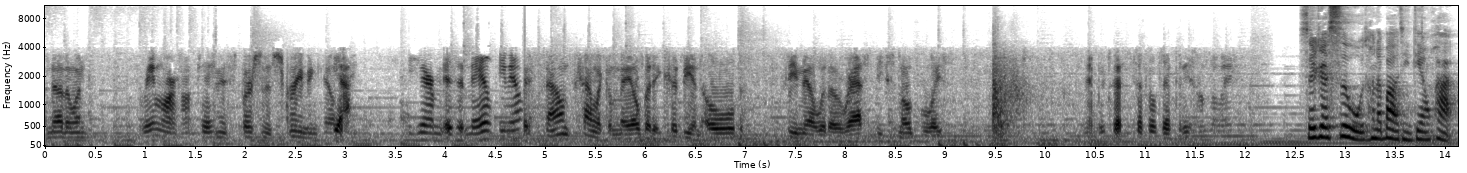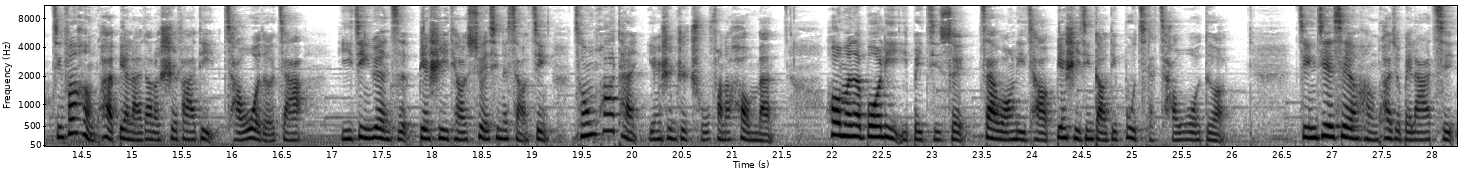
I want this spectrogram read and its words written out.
Another one. Three more, okay. And this person is screaming, "Help Yeah. me!" You hear him, is it male, female? It sounds kind of like a male, but it could be an old female with a raspy smoke voice. Yeah, We've got several deputies on the way. 随着四五通的报警电话，警方很快便来到了事发地乔沃德家。 一进院子，便是一条血腥的小径，从花坛延伸至厨房的后门。后门的玻璃已被击碎，再往里瞧，便是已经倒地不起的乔沃德。警戒线很快就被拉起，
